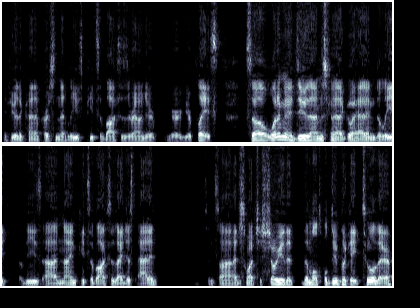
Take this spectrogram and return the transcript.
if you're the kind of person that leaves pizza boxes around your, your, your place. So what I'm going to do, then, I'm just going to go ahead and delete these uh, nine pizza boxes I just added, since uh, I just wanted to show you the, the multiple duplicate tool there.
